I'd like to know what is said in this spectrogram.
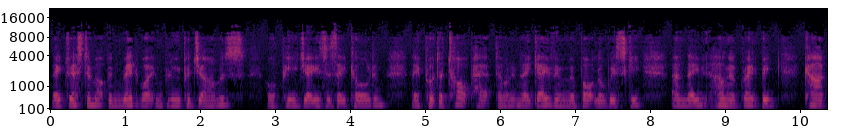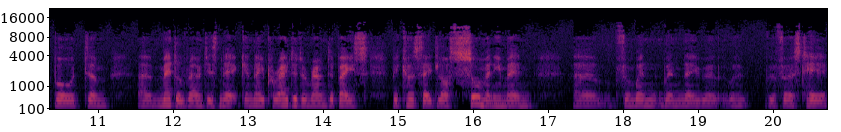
they dressed him up in red, white, and blue pajamas, or PJs as they called him. They put a top hat on him, they gave him a bottle of whiskey, and they hung a great big cardboard um, uh, medal round his neck, and they paraded him around the base because they'd lost so many men um, from when when they were, were, were first here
